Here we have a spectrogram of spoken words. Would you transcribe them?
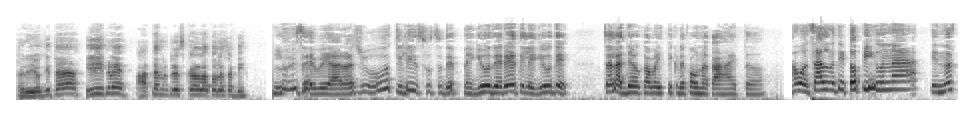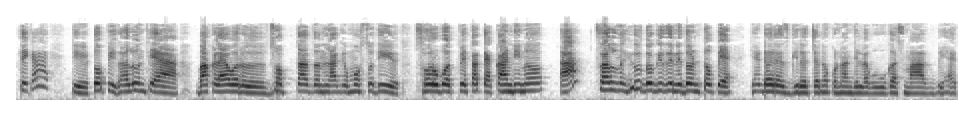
अरे योगिता ये इकडे. आत्यानं ड्रेस काढला तुझ्यासाठी लय साहेब या राजू. तिला सुचू देत नाही. घेऊ दे रे तिला घेऊ दे. चला देव का बाई तिकडे पाहू नका आहेत. हो चाल ना ती टोपी घेऊन ना ते नसते का? ते टोपी घालून त्या बाकड्यावर झोपतात आणि लागे मस्त ते सोबत पेतात त्या कांडीनं. आ? चाल ना घेऊ दोघी जणी दोन टोप्या. हे डरेस गिरेच्या नको नांदीला उगाच माग बी आहेत.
